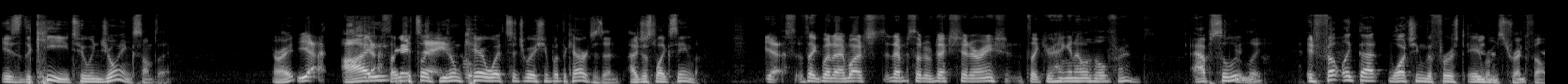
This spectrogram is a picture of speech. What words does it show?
is the key to enjoying something. All right. Yeah. I. Yes, like I it's like you don't care what situation you put the characters in. I just like seeing them. Yes. It's like when I watched an episode of Next Generation. It's like you're hanging out with old friends. Absolutely. It felt like that watching the first Abrams Trek film.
